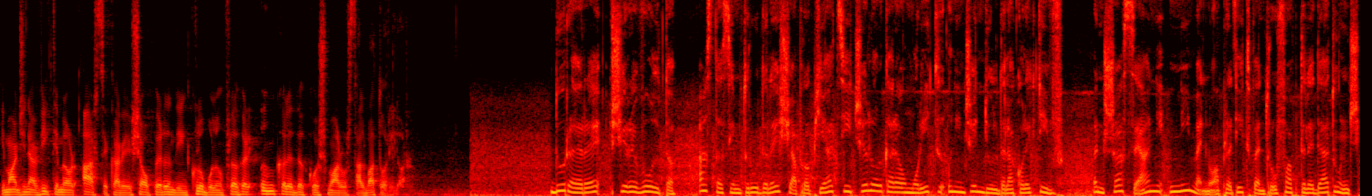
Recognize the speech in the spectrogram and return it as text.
Imaginea victimelor arse care ieșeau pe rând din clubul în flăcări încă le dă coșmarul salvatorilor. Durere și revoltă. Asta simt rudele și apropiații celor care au murit în incendiul de la colectiv. În șase ani, nimeni nu a plătit pentru faptele de atunci,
